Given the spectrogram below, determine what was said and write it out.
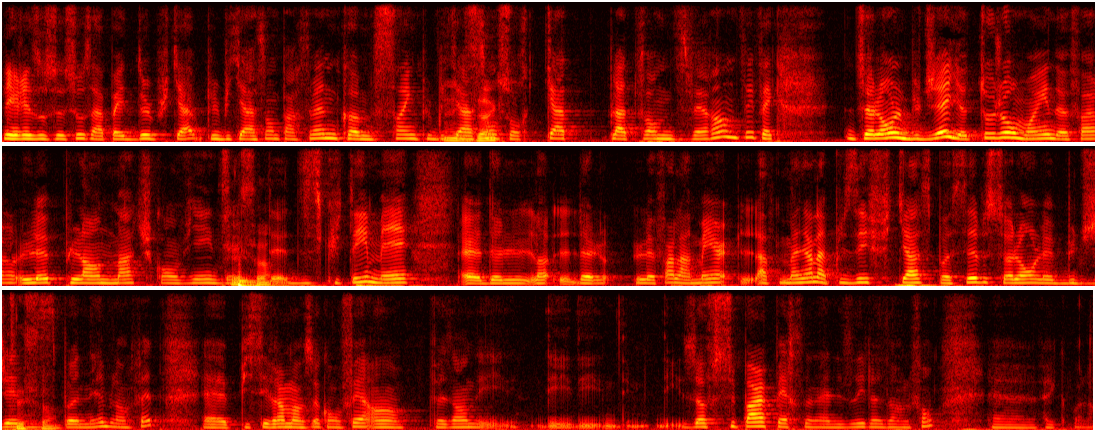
Les réseaux sociaux, ça peut être deux publications par semaine, comme cinq publications sur quatre plateformes différentes, tu sais. Fait selon le budget, il y a toujours moyen de faire le plan de match qu'on vient de, discuter, mais euh, de, le faire la, meilleure, la manière la plus efficace possible selon le budget disponible, en fait. Euh, puis c'est vraiment ça qu'on fait en faisant des, des, des, des, offres super personnalisées, là, dans le fond. Euh, fait que voilà.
